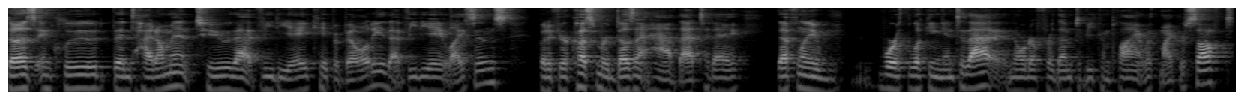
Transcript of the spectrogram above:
does include the entitlement to that VDA capability, that VDA license. But if your customer doesn't have that today, definitely worth looking into that in order for them to be compliant with Microsoft.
